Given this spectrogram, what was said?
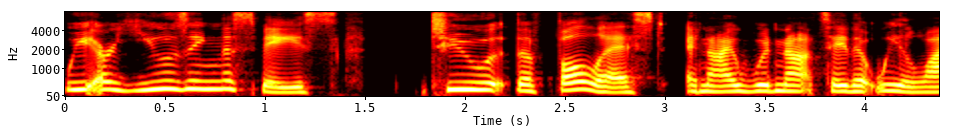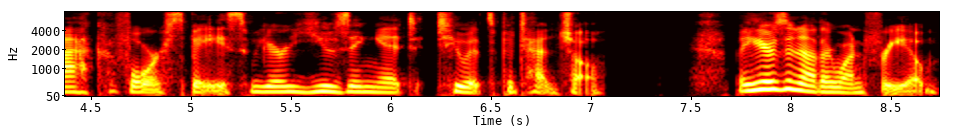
we are using the space to the fullest. And I would not say that we lack for space. We are using it to its potential. But here's another one for you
